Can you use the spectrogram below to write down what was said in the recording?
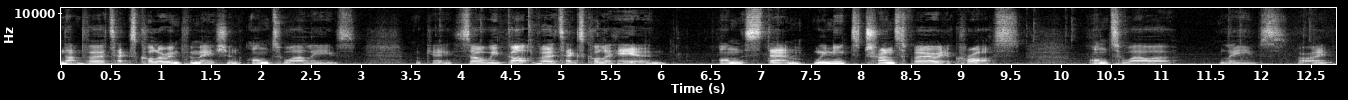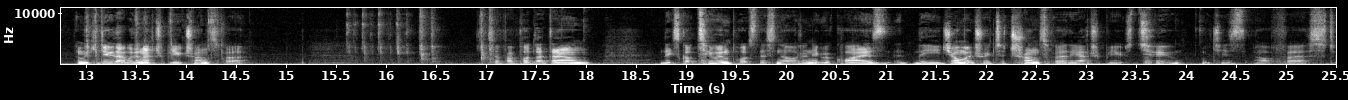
that vertex color information onto our leaves. Okay, so we've got vertex color here on the stem. We need to transfer it across onto our leaves, all right? And we can do that with an attribute transfer. So if I put that down, it's got two inputs, this node, and it requires the geometry to transfer the attributes to, which is our first,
